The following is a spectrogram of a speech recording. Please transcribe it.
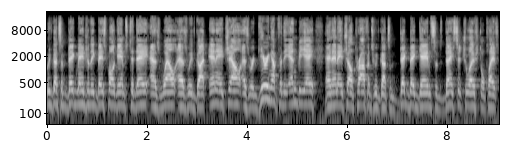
we've got some big Major League Baseball games today, as well as we've got NHL. As we're gearing up for the NBA and NHL profits, we've got some big, big games, some nice situational plays.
